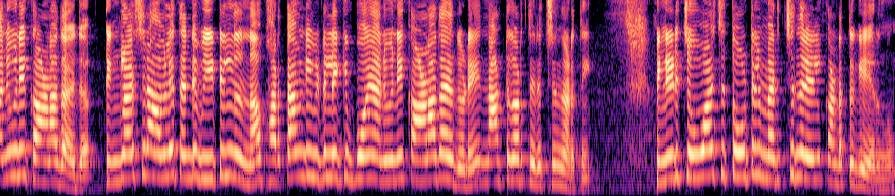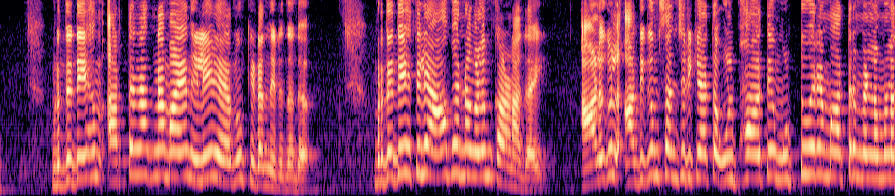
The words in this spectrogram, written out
അനുവിനെ കാണാതായത്. തിങ്കളാഴ്ച രാവിലെ തന്റെ വീട്ടിൽ നിന്ന് ഭർത്താവിന്റെ വീട്ടിലേക്ക് പോയ അനുവിനെ കാണാതായതോടെ നാട്ടുകാർ തിരച്ചിൽ നടത്തി. പിന്നീട് ചൊവ്വാഴ്ച തോട്ടിൽ മരിച്ച നിലയിൽ കണ്ടെത്തുകയായിരുന്നു. മൃതദേഹം അർത്ഥനഗ്നമായ നിലയിലായിരുന്നു കിടന്നിരുന്നത്. മൃതദേഹത്തിലെ ആഭരണങ്ങളും കാണാതായി. ആളുകൾ അധികം സഞ്ചരിക്കാത്ത ഉൾഭാഗത്തെ മുട്ടുവരെ മാത്രം വെള്ളമുള്ള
